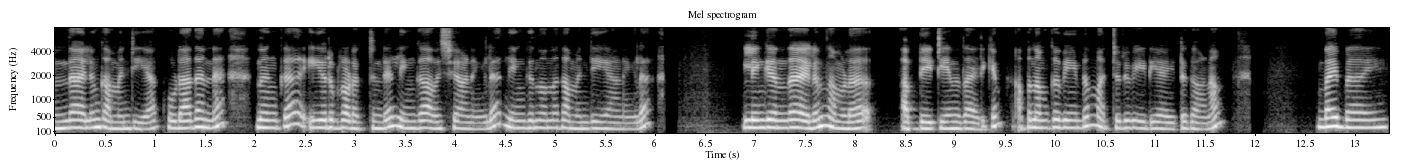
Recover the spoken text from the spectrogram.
എന്തായാലും കമന്റ് ചെയ്യുക. കൂടാതെ തന്നെ നിങ്ങൾക്ക് ഈ ഒരു പ്രൊഡക്റ്റിന്റെ ലിങ്ക് ആവശ്യമാണെങ്കിൽ ലിങ്ക് എന്നൊന്ന് കമന്റ് ചെയ്യുകയാണെങ്കിൽ ലിങ്ക് എന്തായാലും നമ്മൾ അപ്ഡേറ്റ് ചെയ്യുന്നതായിരിക്കും. അപ്പോൾ നമുക്ക് വീണ്ടും മറ്റൊരു വീഡിയോ ആയിട്ട് കാണാം. Bye-bye.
